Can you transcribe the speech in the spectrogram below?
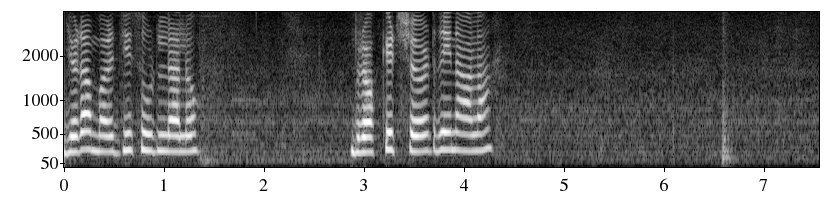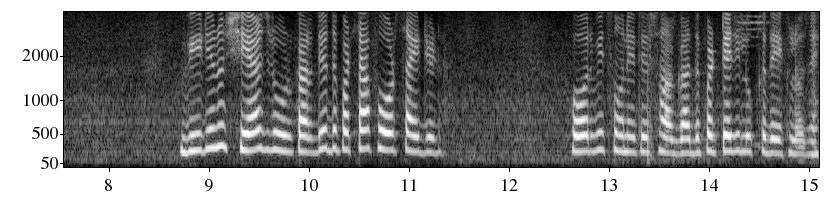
ਜਿਹੜਾ ਮਰਜ਼ੀ ਸੂਟ ਲੈ ਲਓ। ਬ੍ਰੋਕਟ ਸ਼ਰਟ ਦੇ ਨਾਲ ਆ। ਵੀਡੀਓ ਨੂੰ ਸ਼ੇਅਰ ਜ਼ਰੂਰ ਕਰ ਦਿਓ, ਦੁਪੱਟਾ ਫੋਰ ਸਾਈਡਡ ਹੋਰ ਵੀ ਸੋਨੇ ਤੇ ਸਾਗਾ, ਦੁਪੱਟੇ ਦੀ ਲੁੱਕ ਦੇਖ ਲਓ ਜੀ।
